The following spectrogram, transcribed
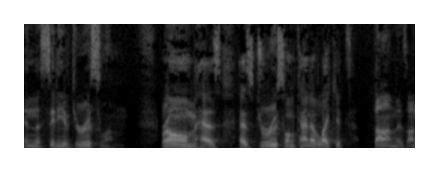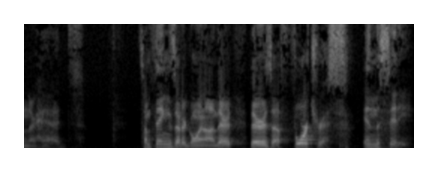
in the city of Jerusalem. Rome has, has Jerusalem kind of like its thumb is on their heads. Some things that are going on. There, there's a fortress in the city.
